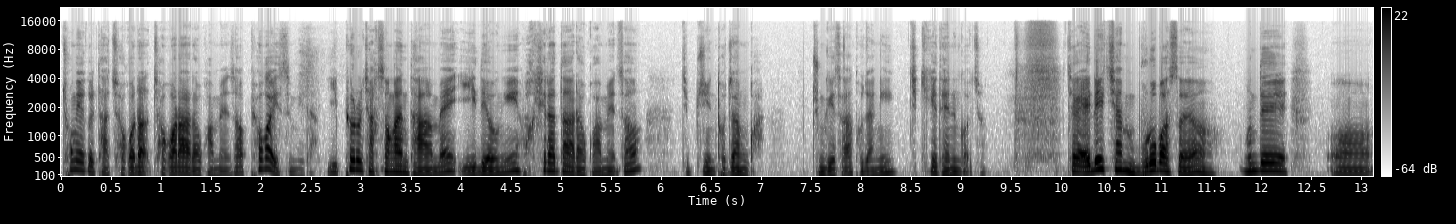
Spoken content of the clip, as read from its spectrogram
총액을 다 적어라 적어라라고 하면서 표가 있습니다. 이 표를 작성한 다음에 이 내용이 확실하다라고 하면서 집주인 도장과 중개사 도장이 찍히게 되는 거죠. 제가 LH 한번 물어봤어요. 근데 어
